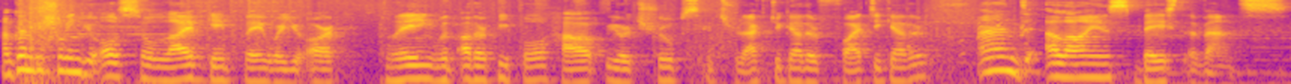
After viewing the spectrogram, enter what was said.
I'm gonna be showing you also live gameplay where you are playing with other people, how your troops interact together, fight together, and alliance-based events.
